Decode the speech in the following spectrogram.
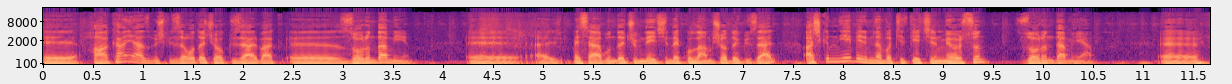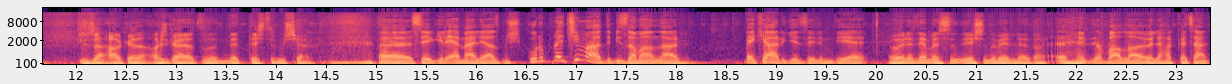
E, Hakan yazmış bize o da çok güzel bak e, zorunda mıyım? E, e, mesela bunu da cümle içinde kullanmış o da güzel. Aşkım niye benimle vakit geçirmiyorsun? Zorunda mıyım? E, Güzel hakikaten aşk hayatını netleştirmiş yani. e, sevgili Emel yazmış. Grup reçim vardı bir zamanlar bekar gezelim diye. Öyle demesin yaşını belli eder. Vallahi öyle hakikaten.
